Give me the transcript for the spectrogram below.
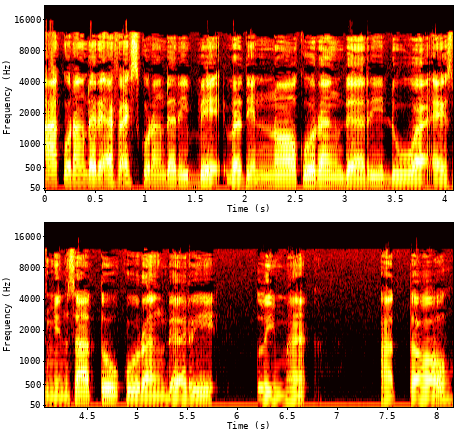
A kurang dari fx kurang dari B Berarti 0 kurang dari 2x min 1 kurang dari 5 Atau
